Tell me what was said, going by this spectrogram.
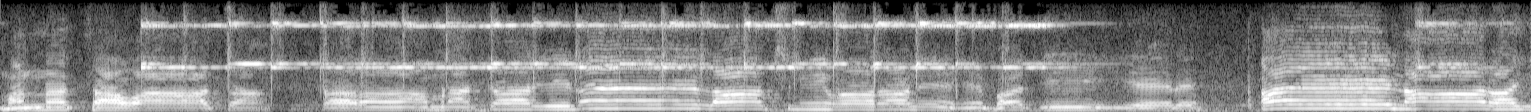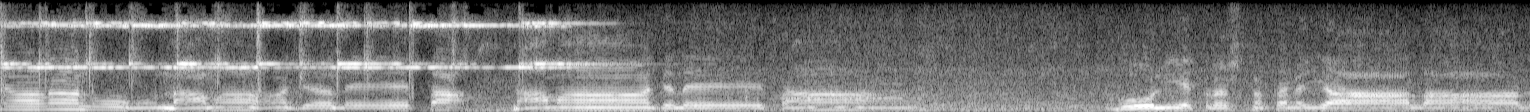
મન છવાચા કરામણા કરીને લક્ષ્મી વરણે ભજીએ રે. અય નારાયણનું નામ જ લેતા, નામ જ લેતા. બોલીએ કૃષ્ણ કનૈયા લાલ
